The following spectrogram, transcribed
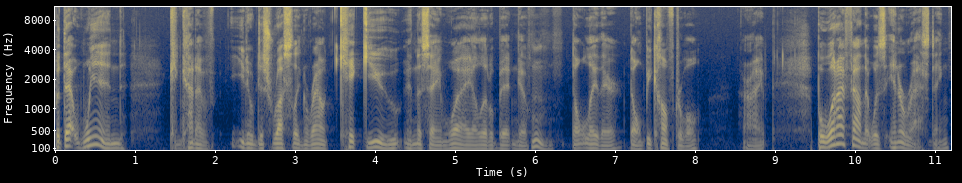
But that wind can kind of you know just rustling around kick you in the same way a little bit and go hmm don't lay there don't be comfortable all right but what I found that was interesting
